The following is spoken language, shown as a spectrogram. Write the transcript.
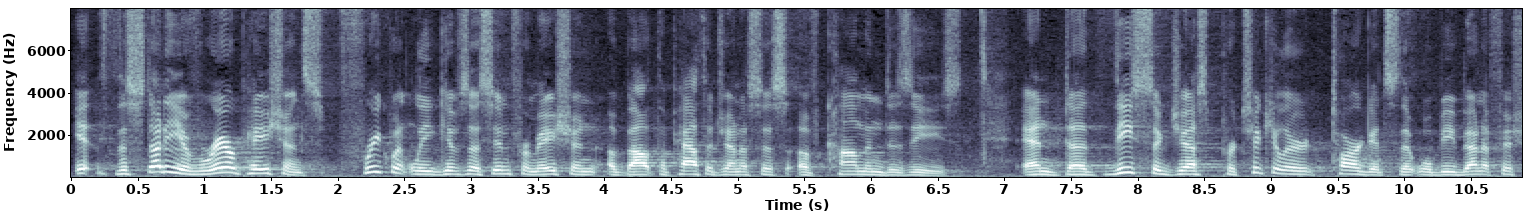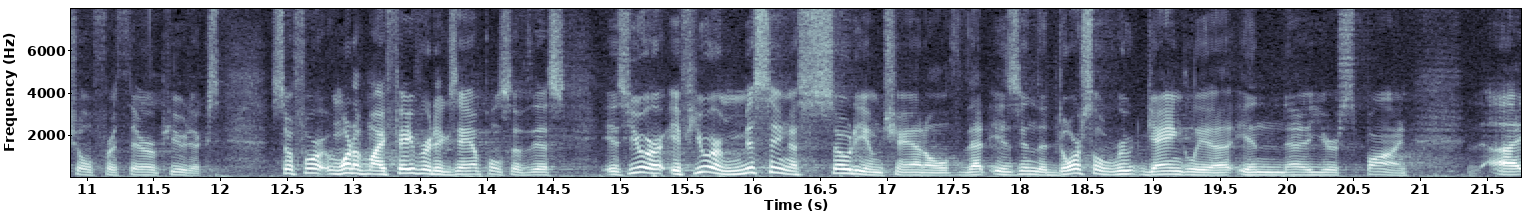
it, the study of rare patients frequently gives us information about the pathogenesis of common disease. And uh, these suggest particular targets that will be beneficial for therapeutics. So, for one of my favorite examples of this is you are, if you are missing a sodium channel that is in the dorsal root ganglia in uh, your spine, uh,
